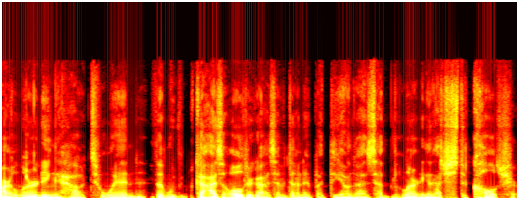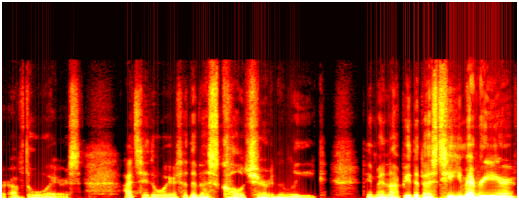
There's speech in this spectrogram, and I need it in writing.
are learning how to win. The guys, older guys have done it, but the young guys have been learning, and that's just the culture of the Warriors. I'd say the Warriors have the best culture in the league. They may not be the best team every year,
